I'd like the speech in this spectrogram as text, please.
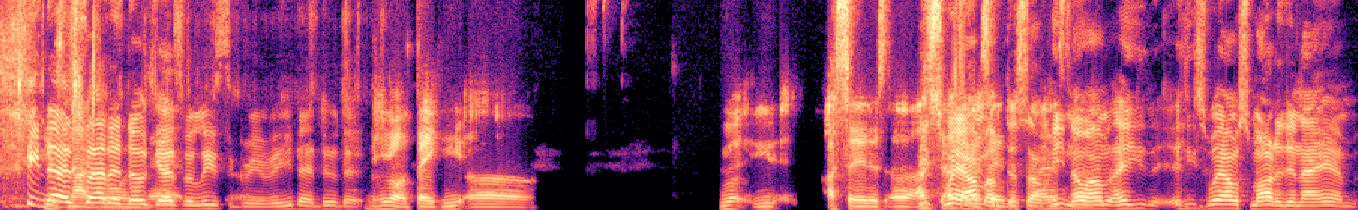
he not, not signing no that. guest release agreement. He not doing that. He gonna think he uh. What I said this. Uh, I, He I swear I I'm said up to something. He know time. I'm. He, he swear I'm smarter than I am.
